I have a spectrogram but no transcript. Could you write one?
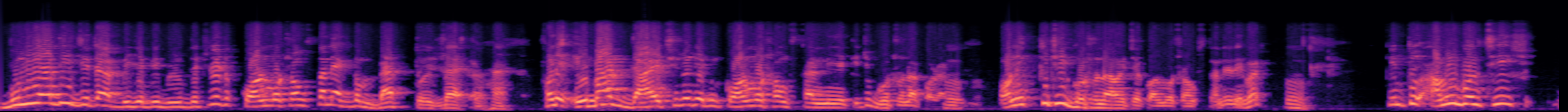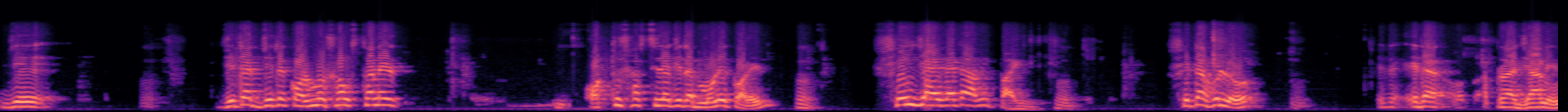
বুনিয়াদি যেটা বিজেপির বিরুদ্ধে ছিল এটা কর্মসংস্থানে একদম ব্যর্থ সরকার। হ্যাঁ ফলে এবার দায় ছিল যে কর্মসংস্থান নিয়ে কিছু ঘোষণা করা অনেক কিছুই ঘোষণা হয়েছে কর্মসংস্থানের এবার। কিন্তু আমি বলছি যে যেটা যেটা কর্মসংস্থানের অর্থশাস্ত্রীরা যেটা মনে করেন সেই জায়গাটা আমি পাইনি। সেটা হলো এটা এটা আপনারা জানেন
